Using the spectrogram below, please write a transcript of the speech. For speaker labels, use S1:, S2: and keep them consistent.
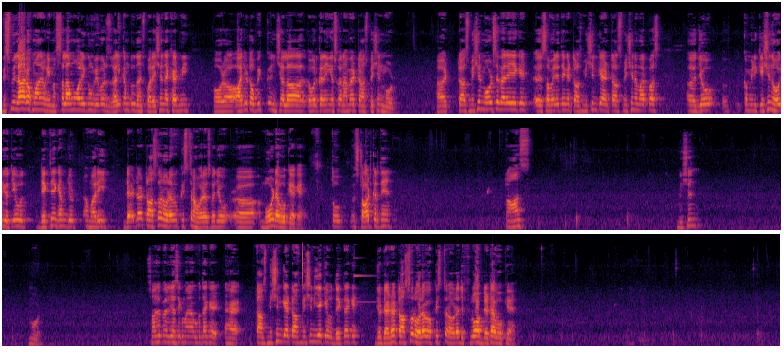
S1: बिस्मिल्लाहिर्रहमानिर्रहीम। अस्सलाम viewers, welcome to the Inspiration Academy. और आज जो टॉपिक इंशाल्लाह कवर करेंगे, उसका नाम है ट्रांसमिशन मोड। ट्रांसमिशन मोड से पहले ये कि समझ लेते हैं कि ट्रांसमिशन क्या है। ट्रांसमिशन हमारे पास जो कम्युनिकेशन हो रही होती है, वो देखते हैं कि हम जो हमारी डाटा ट्रांसफ़र हो रहा है, वो किस तरह हो रहा है, उसका जो मोड है वो क्या क्या है। तो स्टार्ट करते हैं। Transmission mode. सबसे पहले जैसे कि मैंने आपको बताया कि ट्रांसमिशन क्या ट्रांसमिशन ये कि वो देखता है कि जो डाटा ट्रांसफ़र हो रहा है वो किस तरह हो रहा है, जो फ्लो ऑफ़ डाटा है वो क्या है।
